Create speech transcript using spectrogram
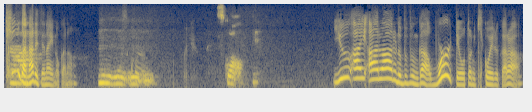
Q が慣れてないのかなうんうんうんうん。squall。ね ?UIRR の部分が were って音に聞こえるから、ん。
